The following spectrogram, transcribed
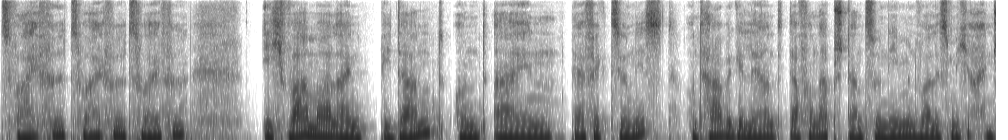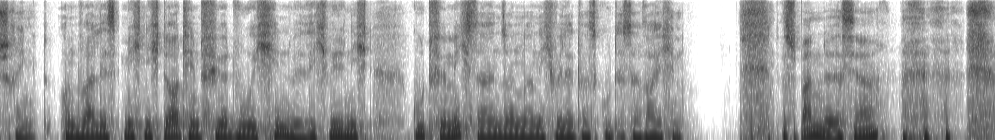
Zweifel, Zweifel, Zweifel. Ich war mal ein Pedant und ein Perfektionist und habe gelernt, davon Abstand zu nehmen, weil es mich einschränkt und weil es mich nicht dorthin führt, wo ich hin will. Ich will nicht gut für mich sein, sondern ich will etwas Gutes erreichen. Das Spannende ist ja,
